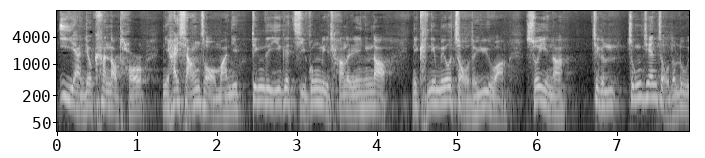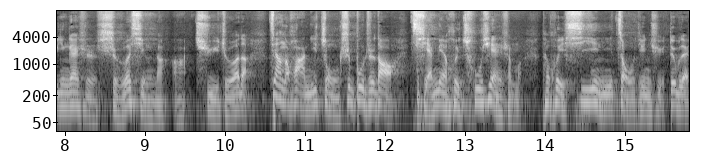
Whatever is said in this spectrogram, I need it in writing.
一眼就看到头，你还想走吗？你盯着一个几公里长的人行道，你肯定没有走的欲望。所以呢。这个中间走的路应该是蛇形的啊，曲折的。这样的话，你总是不知道前面会出现什么，它会吸引你走进去，对不对？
